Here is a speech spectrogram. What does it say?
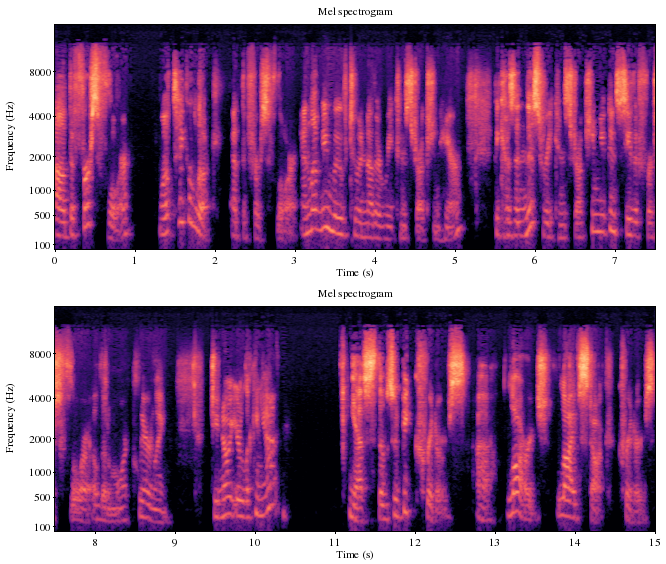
Uh, the first floor, well, take a look at the first floor. And let me move to another reconstruction here, because in this reconstruction, you can see the first floor a little more clearly. Do you know what you're looking at? Yes, those would be critters, uh, large livestock critters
